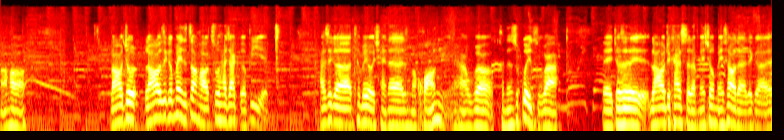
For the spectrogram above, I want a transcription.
然后，然后就然后这个妹子正好住他家隔壁，还是个特别有钱的什么皇女啊，我不知道，可能是贵族吧。对，就是然后就开始了没羞没臊的这个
